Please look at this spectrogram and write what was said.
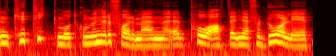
en kritikk mot kommunereformen eh, på at den er for dårlig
